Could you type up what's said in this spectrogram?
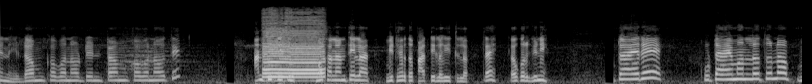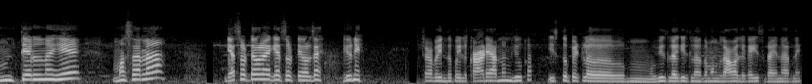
आणि डमक बनवते आणि टमकं बनवते. आणि मसाला आणि तेलात मी ठेवतो पातीला घेतलं जाय लवकर घेऊन ये कुठं आहे रे? कुठं आहे म्हणलं तू ना तेल न हे मसाला? गॅसवर आहे गॅसवर जाय घेऊन ये. त्या बहिणी पहिले काडे आणून घेऊ का? इस्तो पेटलं म, विजलं गिजलं तर मग लावायला काहीच राहणार नाही.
